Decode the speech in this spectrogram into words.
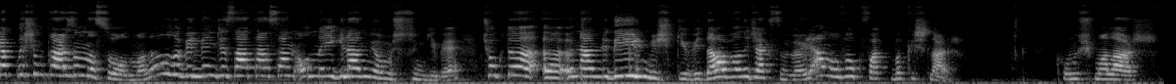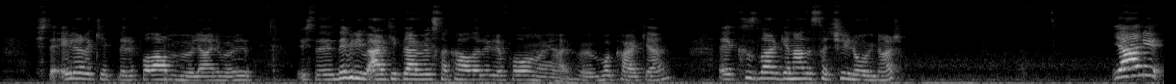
Yaklaşım tarzın nasıl olmalı? Olabildiğince zaten sen ilgilenmiyormuşsun gibi. Çok da e, önemli değilmiş gibi davranacaksın böyle ama ufak ufak bakışlar, konuşmalar, işte el hareketleri falan böyle hani böyle işte ne bileyim erkekler böyle sakallarıyla falan oynar böyle bakarken. E, kızlar genelde saçıyla oynar. Yani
